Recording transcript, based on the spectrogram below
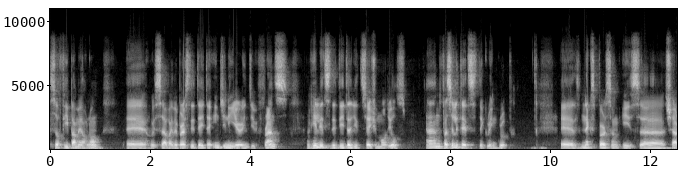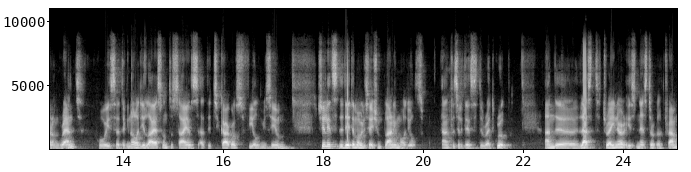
Sophie Pamerlon, who is a biodiversity data engineer in GBIF France, and he leads the data utilization modules and facilitates the Green Group. Uh, next person is uh, Sharon Grant, who is a technology liaison to science at the Chicago's Field Museum. She leads the data mobilization planning modules and facilitates the red group. And the last trainer is Néstor Beltrán,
